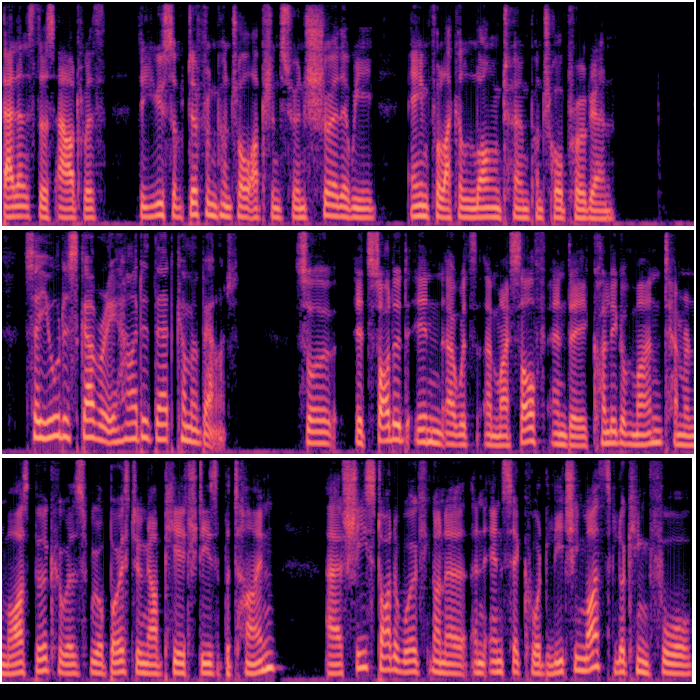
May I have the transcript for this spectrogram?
balance this out with the use of different control options to ensure that we aim for like a long term control program. So, your discovery, how did that come about? So it started in uh, with uh, myself and a colleague of mine, Tamryn Marsberg, who was we were both doing our PhDs at the time. Uh, she started working on a, an insect called litchi moth, looking for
